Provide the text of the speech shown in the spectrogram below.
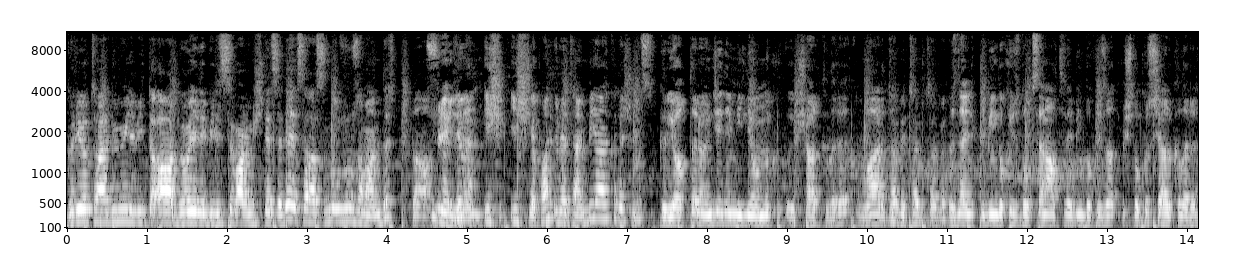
Griot albümüyle birlikte aa böyle de birisi varmış dese de esasında uzun zamandır Daha sürekli bilinen iş iş yapan, üreten bir arkadaşımız. Griot'tan önce de milyonluk e, şarkıları vardı. Tabi tabi tabi. Özellikle 1996 ve 1969 şarkıları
